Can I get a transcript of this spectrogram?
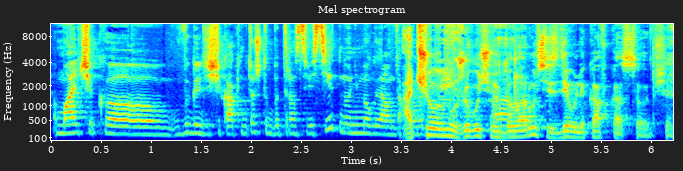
мальчик, а, выглядящий как не то чтобы трансвестит, но немного, да, он такой А вот- что ему, живущему в Беларуси, сделали кавказцы вообще?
